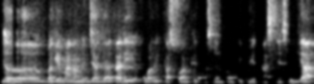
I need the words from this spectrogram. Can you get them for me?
eh, bagaimana menjaga tadi kualitas, kuantitas dan kontinuitasnya sehingga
